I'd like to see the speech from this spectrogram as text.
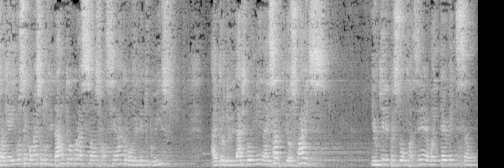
só que aí você começa a duvidar no teu coração, você fala, será que eu vou viver tudo isso? A incredulidade domina, aí sabe o que Deus faz? E o que ele precisou fazer é uma intervenção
